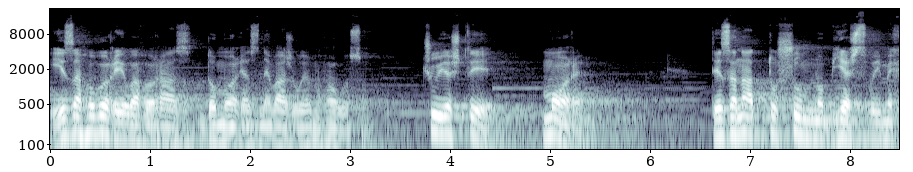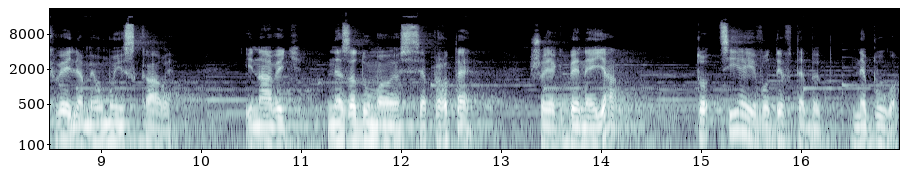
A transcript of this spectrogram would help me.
І заговорила гора до моря зневажливим голосом: Чуєш ти, море, ти занадто шумно б'єш своїми хвилями у мої скали, і навіть не задумалася про те, що якби не я, то цієї води в тебе б не було.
